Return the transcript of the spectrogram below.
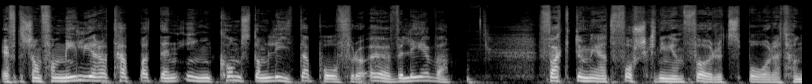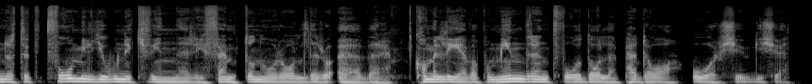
eftersom familjer har tappat den inkomst de litar på för att överleva. Faktum är att forskningen förutspår att 132 miljoner kvinnor i 15 år ålder och över kommer leva på mindre än 2 dollar per dag år 2021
